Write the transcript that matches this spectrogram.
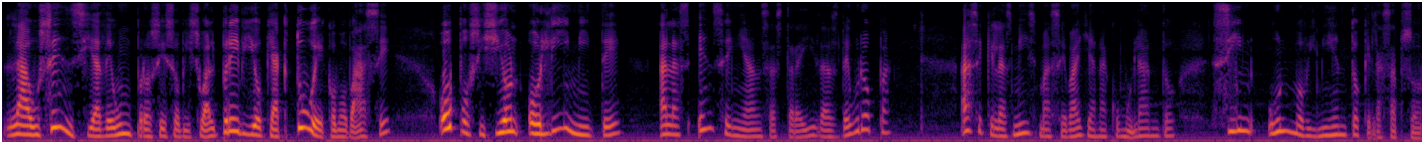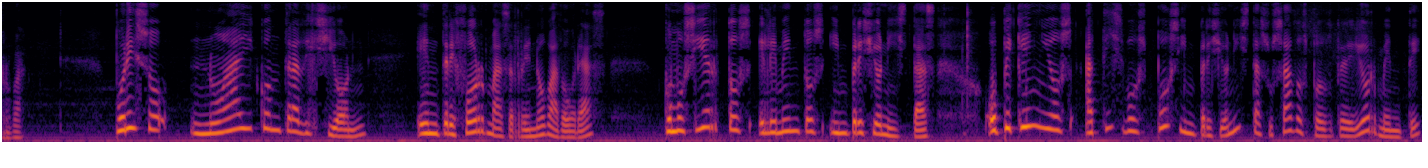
la ausencia de un proceso visual previo que actúe como base, oposición o límite a las enseñanzas traídas de Europa, hace que las mismas se vayan acumulando sin un movimiento que las absorba. Por eso no hay contradicción entre formas renovadoras como ciertos elementos impresionistas o pequeños atisbos posimpresionistas usados posteriormente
